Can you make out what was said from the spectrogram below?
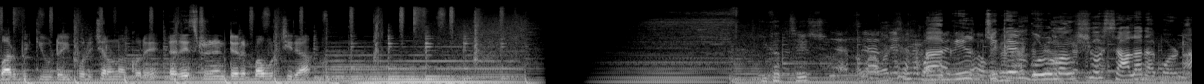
বারবিকিউটাই পরিচালনা করে রেস্টুরেন্টের বাবুর্চিরা। খাচ্ছিস? গ্রিল চিকেন গরু মাংস সালাদ আর পরোটা।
